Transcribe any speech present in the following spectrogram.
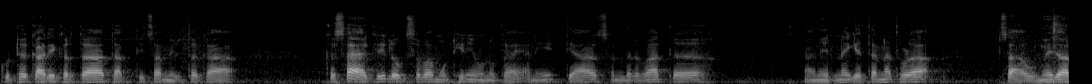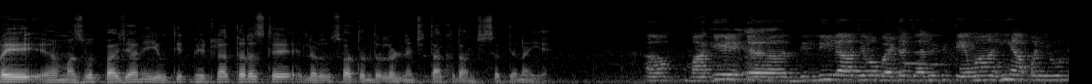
कुठं कार्यकर्ता ताकदीचा मिळतं का कसं आहे की लोकसभा मोठी निवडणूक आहे आणि त्या संदर्भात निर्णय घेताना थोडा चा उमेदवारी मजबूत पाहिजे आणि युतीत भेटला तरच ते लढू स्वातंत्र्य लढण्याची ताकद आमची सध्या नाही आहे मागे दिल्लीला जेव्हा बैठक झाली होती तेव्हाही आपण येऊन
